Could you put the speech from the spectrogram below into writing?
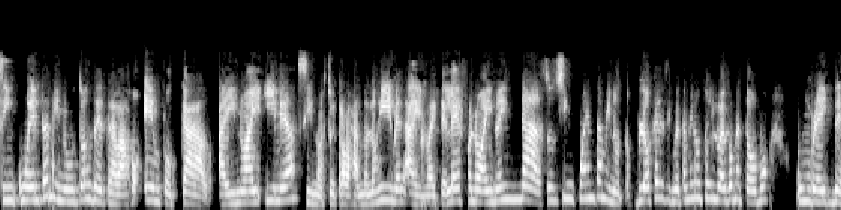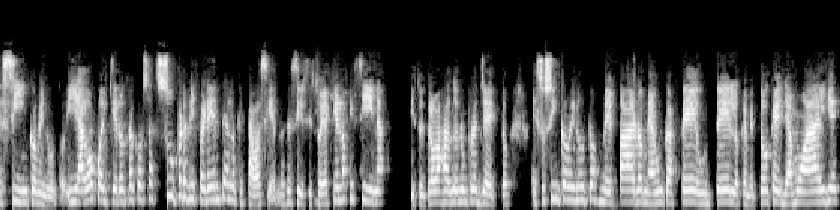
50 minutos de trabajo enfocado. Ahí no hay email, si no estoy trabajando en los emails, ahí no hay teléfono, ahí no hay nada. Son 50 minutos, bloques de 50 minutos y luego me tomo un break de 5 minutos y hago cualquier otra cosa súper diferente a lo que estaba haciendo. Es decir, si estoy aquí en la oficina y estoy trabajando en un proyecto, esos 5 minutos me paro, me hago un café, un té, lo que me toque, llamo a alguien,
